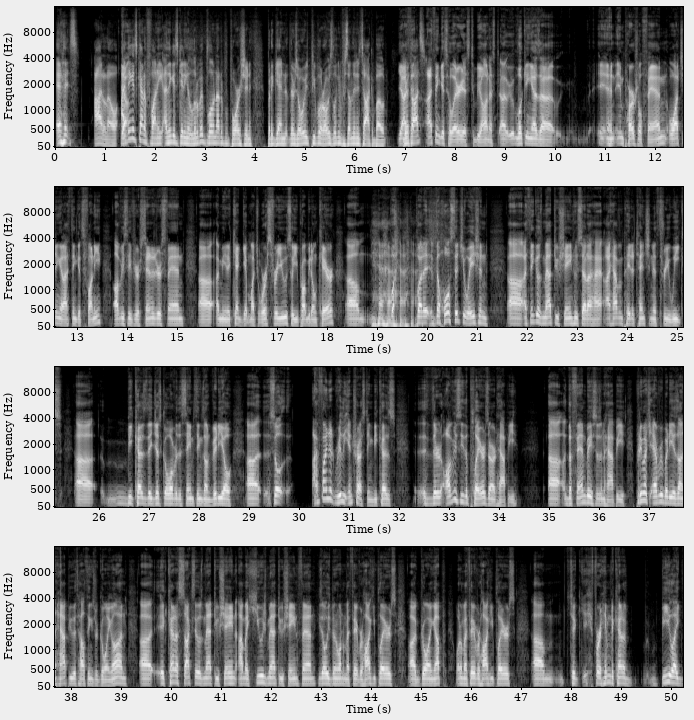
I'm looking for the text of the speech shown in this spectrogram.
And it's I don't know. I think it's kind of funny. I think it's getting a little bit blown out of proportion. But again, there's always people are always looking for something to talk about. Yeah, Your I thi- thoughts? I think it's hilarious to be honest. Uh, looking as a an impartial fan watching it, I think it's funny. Obviously, if you're a Senators fan, uh, I mean, it can't get much worse for you, so you probably don't care. Um, but but it, the whole situation, uh, I think it was Matt Duchene who said, "I, I haven't paid attention in three weeks." Uh, because they just go over the same things on video. Uh, so I find it really interesting because they're obviously the players aren't happy. Uh, the fan base isn't happy. Pretty much everybody is unhappy with how things are going on. Uh, it kind of sucks. It was Matt Duchene. I'm a huge Matt Duchene fan. He's always been one of my favorite hockey players uh, growing up. One of my favorite hockey players. Um, to for him to kind of be like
